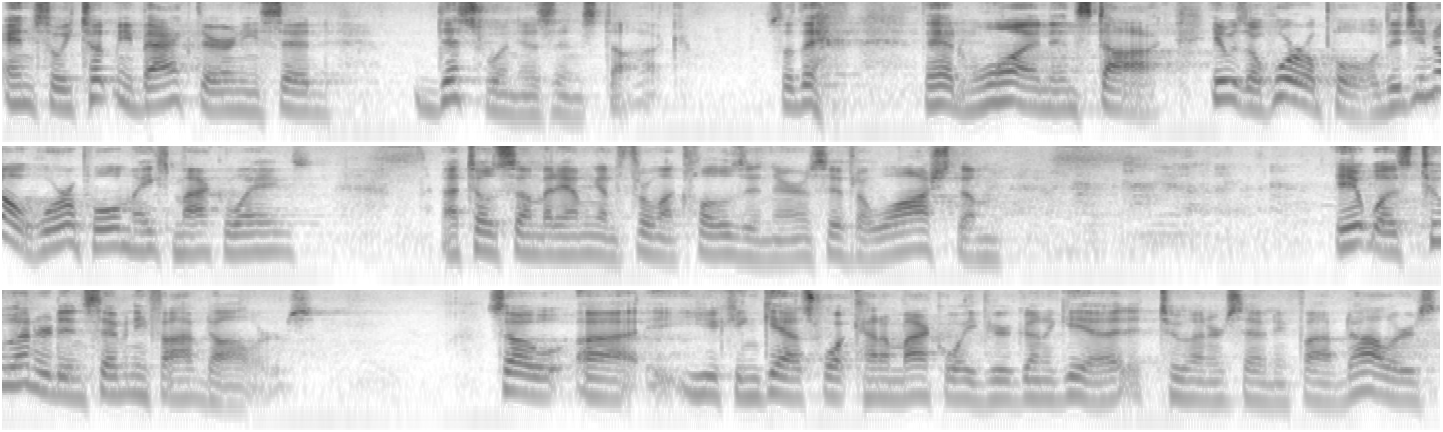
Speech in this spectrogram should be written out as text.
And so he took me back there and he said, This one is in stock. So they, they had one in stock. It was a Whirlpool. Did you know Whirlpool makes microwaves? I told somebody I'm going to throw my clothes in there and see if I wash them. It was $275. So uh, you can guess what kind of microwave you're going to get at $275.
